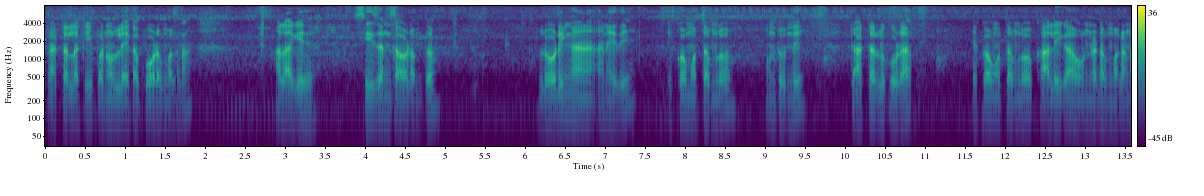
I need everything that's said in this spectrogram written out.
ట్రాక్టర్లకి పనులు లేకపోవడం వలన అలాగే సీజన్ కావడంతో లోడింగ్ అనేది ఎక్కువ మొత్తంలో ఉంటుంది. ట్రాక్టర్లు కూడా ఎక్కువ మొత్తంలో ఖాళీగా ఉండడం వలన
